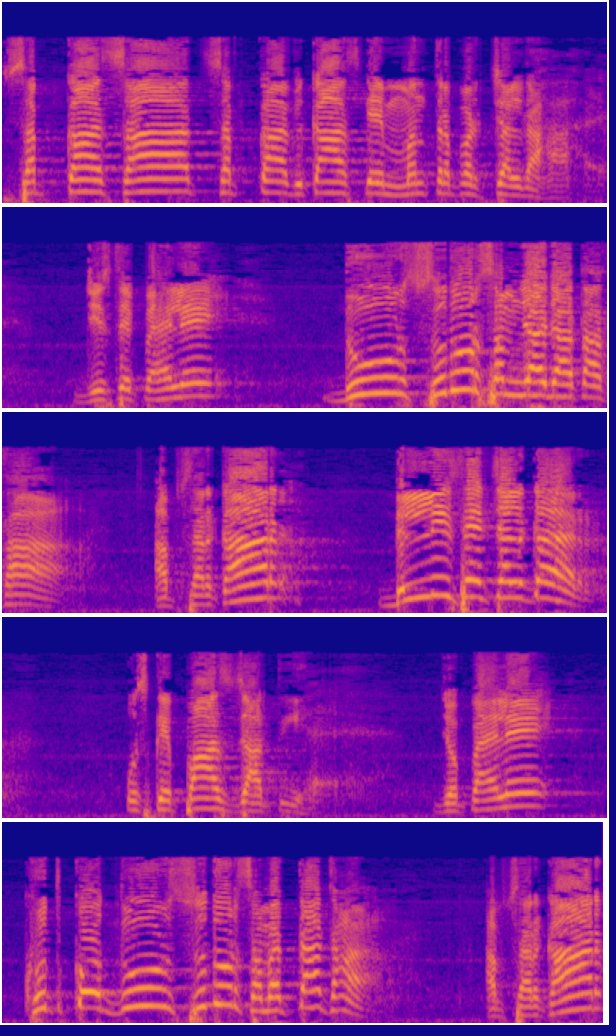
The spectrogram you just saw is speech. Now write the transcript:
सबका साथ, सबका विकास के मंत्र पर चल रहा है। जिससे पहले दूर सुदूर समझा जाता था। अब सरकार दिल्ली से चलकर उसके पास जाती है, जो पहले खुद को दूर सुदूर समझता था, अब सरकार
